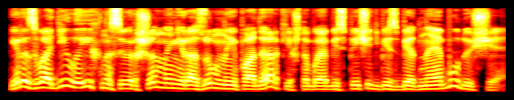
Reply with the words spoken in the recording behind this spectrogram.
и разводила их на совершенно неразумные подарки, чтобы обеспечить безбедное будущее.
